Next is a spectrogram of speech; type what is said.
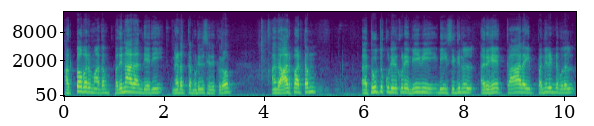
அக்டோபர் மாதம் பதினாறாம் தேதி நடத்த முடிவு செய்திருக்கிறோம். அந்த ஆர்ப்பாட்டம் தூத்துக்குடி இருக்கக்கூடிய விவிடி சிக்னல் அருகே காலை பன்னிரெண்டு முதல்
